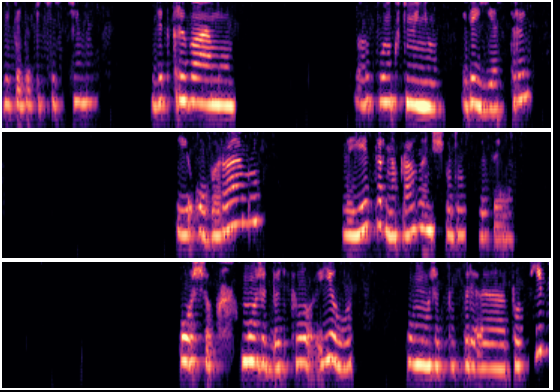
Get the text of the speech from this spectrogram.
війти до підсистеми. Відкриваємо е, пункт меню Реєстри і обираємо реєстр направлень щодо ДЗР. Пошук может быть по EOS, может по, по PIP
